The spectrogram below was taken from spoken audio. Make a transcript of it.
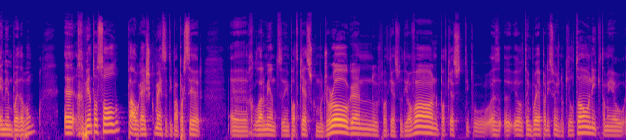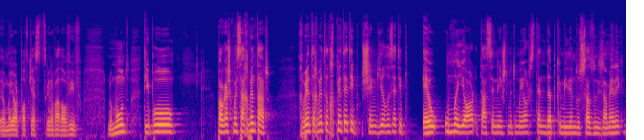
é mesmo bué da bom. Uh, rebenta o solo, pá, o gajo começa tipo, a aparecer uh, regularmente em podcasts como o Joe Rogan, nos podcasts do Diovon, podcasts tipo, as, ele tem boas aparições no Kill Tony, que também é o, é o maior podcast gravado ao vivo no mundo. Tipo, pá, o gajo começa a arrebentar. Rebenta, rebenta, de repente é tipo, Shane Gillis é tipo, é o, maior, está a ser neste momento o maior stand-up comedian dos Estados Unidos da América,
